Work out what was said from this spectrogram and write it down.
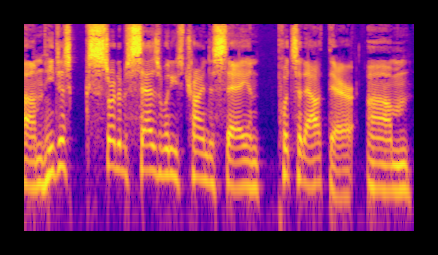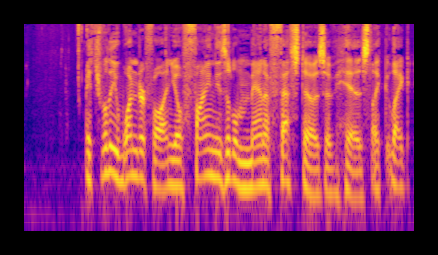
Um, he just sort of says what he's trying to say and puts it out there. Um, it's really wonderful, and you'll find these little manifestos of his, like like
